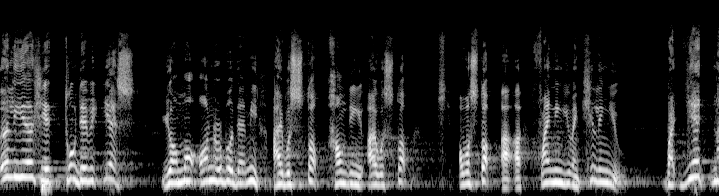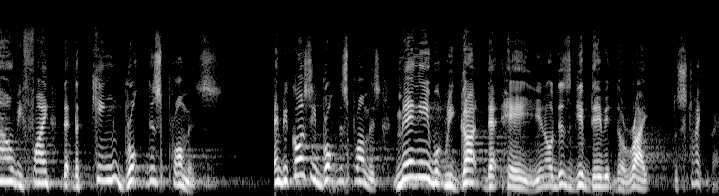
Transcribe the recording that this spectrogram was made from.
Earlier, he had told David, Yes, you are more honorable than me. I will stop hounding you. I will stop, I will stop uh, uh, finding you and killing you. But yet now we find that the king broke this promise. And because he broke this promise, many would regard that, hey, you know, this give David the right to strike back.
